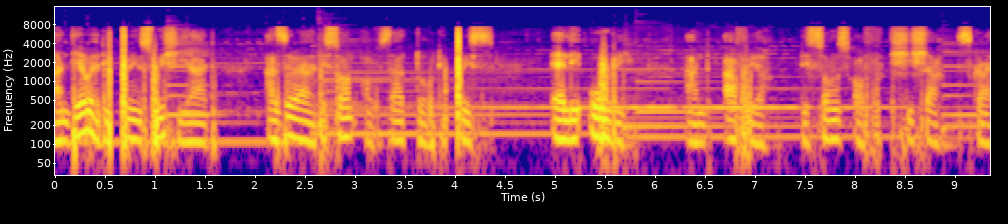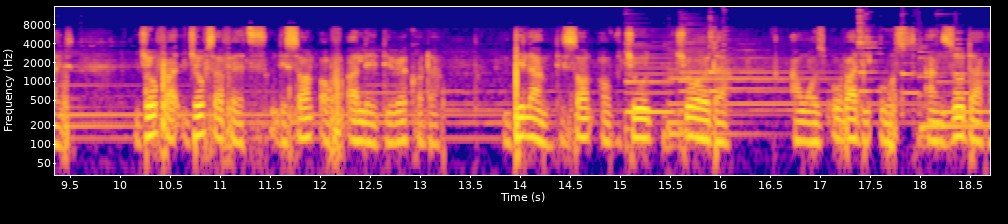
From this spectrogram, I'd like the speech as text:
And there were the prince which he had, Azariah the son of Zadok the priest, Eliori, and Aphia the sons of Shisha scribes, Josaphat the son of Ali the recorder, Bilam the son of jo- Joada, and was over the host, and Zodak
